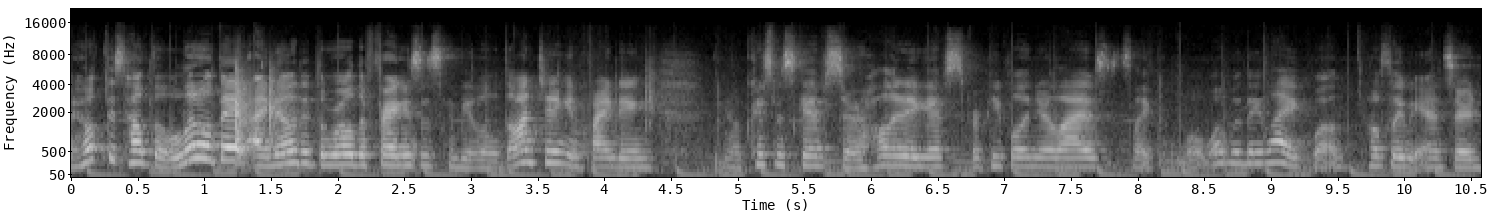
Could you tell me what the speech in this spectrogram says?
I hope this helped a little bit. I know that the world of fragrances can be a little daunting and finding you know, Christmas gifts or holiday gifts for people in your lives. It's like, well, what would they like? Well, hopefully we answered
